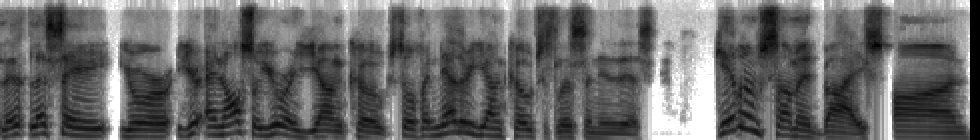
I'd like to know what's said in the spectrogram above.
let, us say you're you're and also you're a young coach. So if another young coach is listening to this, give them some advice on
